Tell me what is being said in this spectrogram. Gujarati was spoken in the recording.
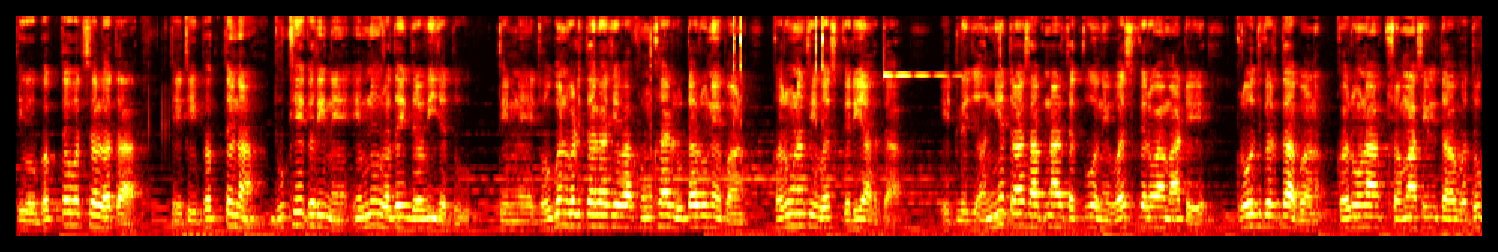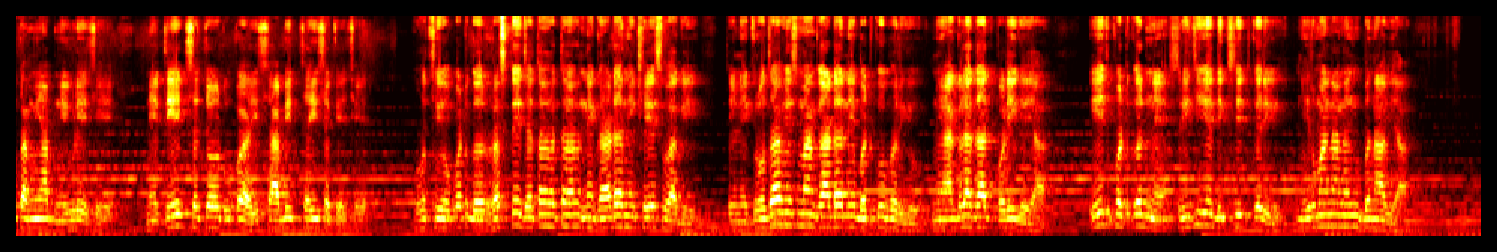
તેઓ ભક્તવત્સલ હતા, તેથી ભક્તના દુઃખે કરીને એમનું હૃદય દ્રવી જતું. તેમણે જોબન વડતાલા જેવા ખૂંખાર લૂંટારૂને પણ કરુણાથી વશ કર્યા હતા. એટલે જ અન્ય ત્રાસ આપનાર તત્વોને વશ કરવા માટે ક્રોધ કરતાં પણ કરુણા, ક્ષમાશીલતા વધુ કામયાબ નીવડે છે ને તે જ સચોટ ઉપાય સાબિત થઈ શકે છે. હોથીઓ પટગર રસ્તે જતા હતા ને ગાડાની ઠેસ વાગી. તેણે ક્રોધાવેશમાં ગાડાને બટકું ભર્યું ને આગલા દાંત પડી ગયા. એ જ પટકરને શ્રીજીએ દીક્ષિત કરી નિર્માનાનંદ બનાવ્યા.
